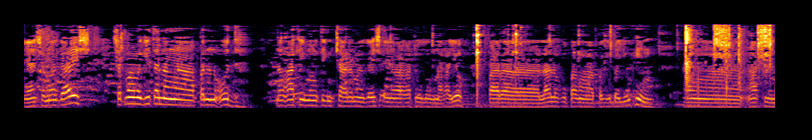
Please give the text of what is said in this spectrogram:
Ayan so mga guys, sa pamamagitan ng ah, panonood ng aking munting channel mga guys ay nakakatulong na kayo para lalo ko pang uh, pag-ibayuhin ang ah, aking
